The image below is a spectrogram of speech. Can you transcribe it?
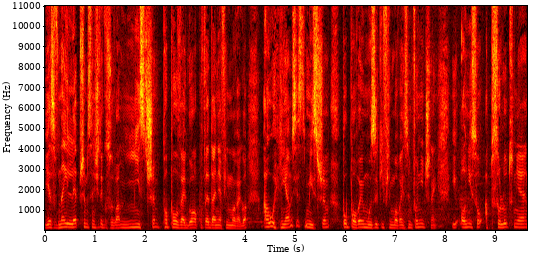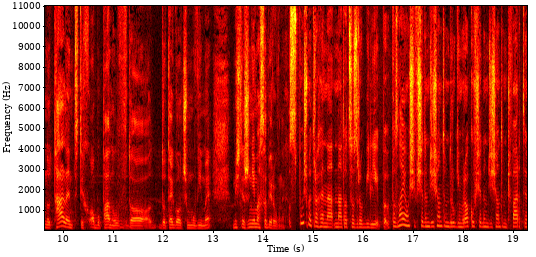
jest w najlepszym sensie tego słowa mistrzem popowego opowiadania filmowego, a Williams jest mistrzem popowej muzyki filmowej symfonicznej. I oni są absolutnie, no talent tych obu panów do, do tego, o czym mówimy, myślę, że nie ma sobie równych. Spójrzmy trochę na, na to, co zrobili. Poznają się w 72 roku, w 74 y,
